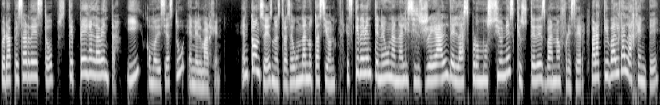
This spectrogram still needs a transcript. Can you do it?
pero a pesar de esto, pues, te pega en la venta y, como decías tú, en el margen. Entonces, nuestra segunda anotación es que deben tener un análisis real de las promociones que ustedes van a ofrecer para que valga la gente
